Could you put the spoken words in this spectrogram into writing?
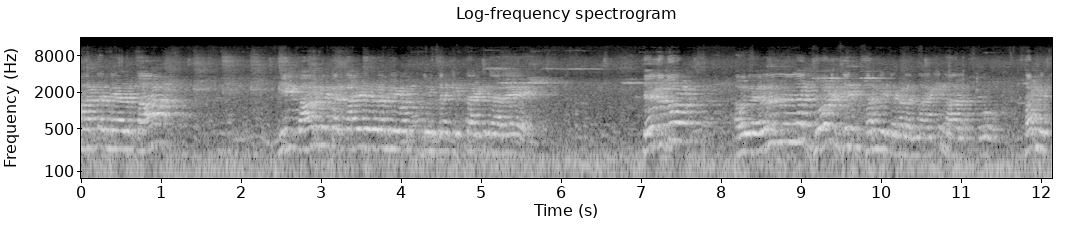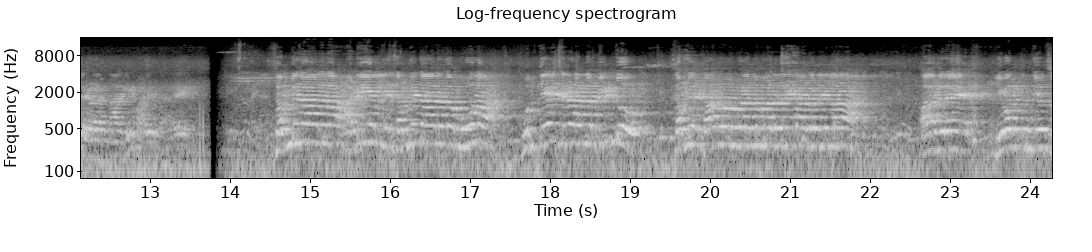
ಮಾತನ್ನ ಹೇಳ್ತಾ ಈ ಕಾರ್ಮಿಕ ಕಾಯ್ದೆಗಳನ್ನು ಇವತ್ತು ದಿವಸ ಕಿತ್ತಾಕಿದ್ದಾರೆ ತೆಗೆದು ಅವೆಲ್ಲ ಜೋಡಿಸಿ ಸಂಹಿತೆಗಳನ್ನಾಗಿ ನಾಲ್ಕು ಸಂಹಿತೆಗಳನ್ನಾಗಿ ಮಾಡಿದ್ದಾರೆ. ಸಂವಿಧಾನದ ಅಡಿಯಲ್ಲಿ ಸಂವಿಧಾನದ ಮೂಲ ಉದ್ದೇಶಗಳನ್ನು ಬಿಟ್ಟು ಸಂವಿಧಾನ ಕಾನೂನುಗಳನ್ನು ಮಾಡೋದಕ್ಕಾಗಲಿಲ್ಲ ಆದರೆ ಇವತ್ತು ದಿವಸ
